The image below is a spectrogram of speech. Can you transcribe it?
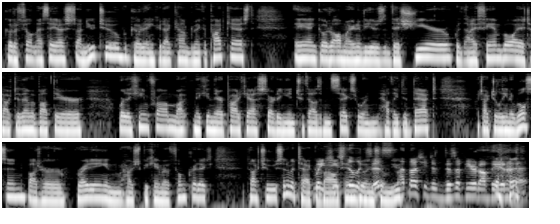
go to Film SAS on YouTube. Go to anchor.com to make a podcast. And go to all my interviews this year with iFanboy. I talked to them about their where they came from, making their podcast starting in 2006, or how they did that. I talked to Lena Wilson about her writing and how she became a film critic. Talked to Cinematech Wait, about she still him doing exists? some. I thought she just disappeared off the internet.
